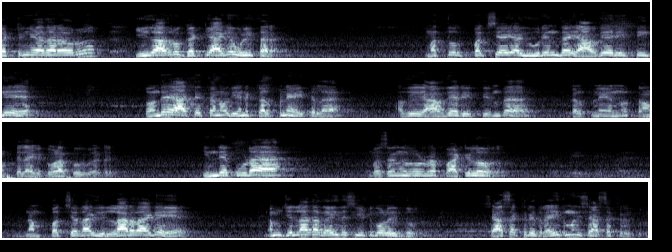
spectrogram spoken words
ಗಟ್ಟಿನೇ ಅದಾರ ಅವರು, ಈಗಾದರೂ ಗಟ್ಟಿಯಾಗೇ ಉಳಿತಾರೆ. ಮತ್ತು ಪಕ್ಷ ಇವರಿಂದ ಯಾವುದೇ ರೀತಿಗೆ ತೊಂದರೆ ಆಗ್ತೈತೆ ಅನ್ನೋದು ಏನು ಕಲ್ಪನೆ ಐತಲ್ಲ, ಅದು ಯಾವುದೇ ರೀತಿಯಿಂದ ಕಲ್ಪನೆಯನ್ನು ತಾವು ತಲೆಯಾಗಿ ಇಟ್ಕೊಳಕ್ಕೆ ಹೋಗ್ಬೇಡ್ರಿ. ಹಿಂದೆ ಕೂಡ ಬಸವನಗೌಡರ ಪಾಟೀಲ್ ಅವರು ನಮ್ಮ ಪಕ್ಷದಾಗ ಇಲ್ಲಾರ್ದಾಗೆ ನಮ್ಮ ಜಿಲ್ಲಾದಾಗ ಐದು ಸೀಟ್ಗಳು ಇದ್ದವು. ಶಾಸಕರಿದ್ರು, ಐದು ಮಂದಿ ಶಾಸಕರಿದ್ರು.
